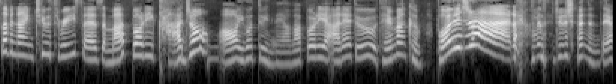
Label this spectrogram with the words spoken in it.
7923 says 맞벌이 가정. 어, 이것도 있네요. 맞벌이 안 해도 될 만큼 벌자! 라고 보내주셨는데요.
